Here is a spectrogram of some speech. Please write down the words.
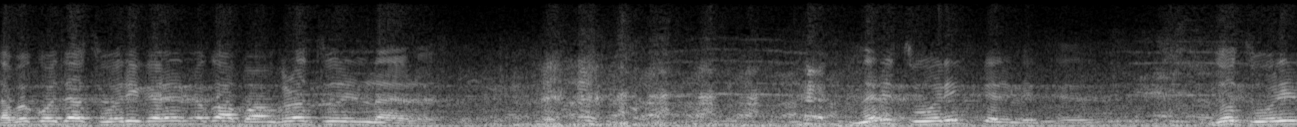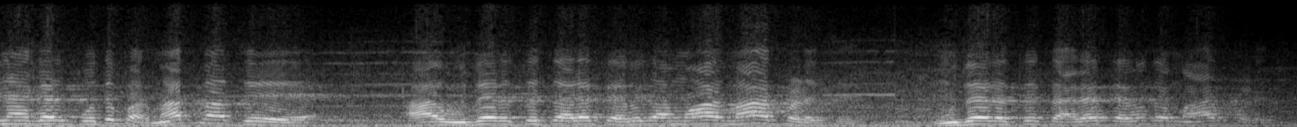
તમે કોઈ ચોરી કરે મેં આ બાંકડો ચોરી લાવેલો છે? નરી ચોરી જ કરી છે જો ચોરી ના કરે પોતે પરમાત્મા છે. આ ઉધર રસ્તે ચાલે તેનો તો માર માર પડે છે. ઉધર રસ્તે ચાલે તેનો તો માર પડે છે.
